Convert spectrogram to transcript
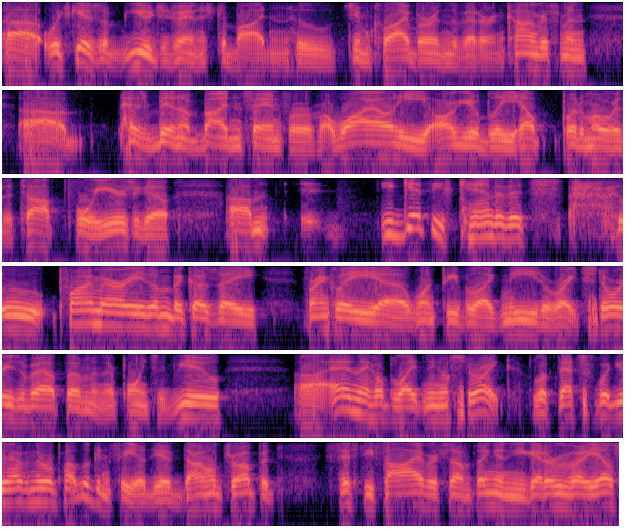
uh, which gives a huge advantage to Biden, who Jim Clyburn, the veteran congressman, uh, has been a Biden fan for a while. He arguably helped put him over the top four years ago. Um, you get these candidates who primary them because they, frankly, uh, want people like me to write stories about them and their points of view uh, and they hope lightning will strike. Look, that's what you have in the Republican field. You have Donald Trump at 55 or something, and you get everybody else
